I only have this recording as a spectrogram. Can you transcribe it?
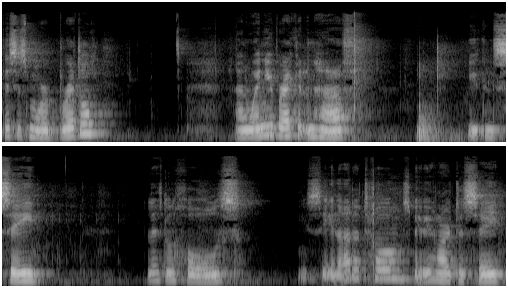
This is more brittle. And when you break it in half, you can see little holes. You see that at all? It's maybe hard to see.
